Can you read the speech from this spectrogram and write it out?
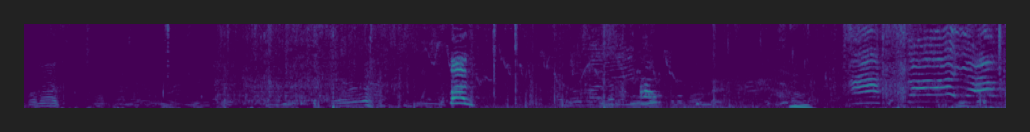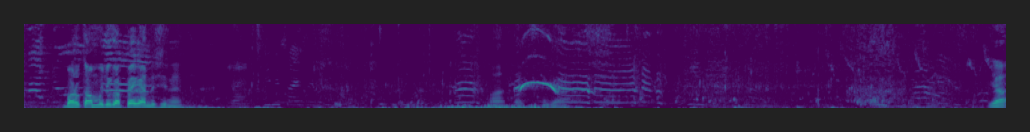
Panas. Baru kamu juga pegang di sini. Mantap, guys. Ya,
